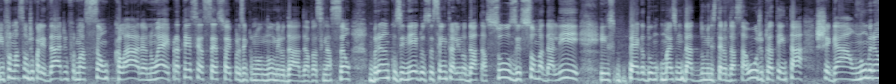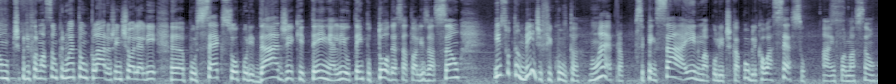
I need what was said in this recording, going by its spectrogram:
informação de qualidade, informação clara, não é? E para ter esse acesso aí, por exemplo, no número da, da vacinação, brancos e negros, você entra ali no DataSUS e soma dali e pega do, mais um dado do Ministério da Saúde para tentar chegar a um número, é um tipo de informação que não é tão claro. A gente olha ali uh, por sexo ou por idade, que tem ali o tempo todo essa atualização. Isso também dificulta, não é? Para se pensar aí numa política pública, o acesso à informação?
